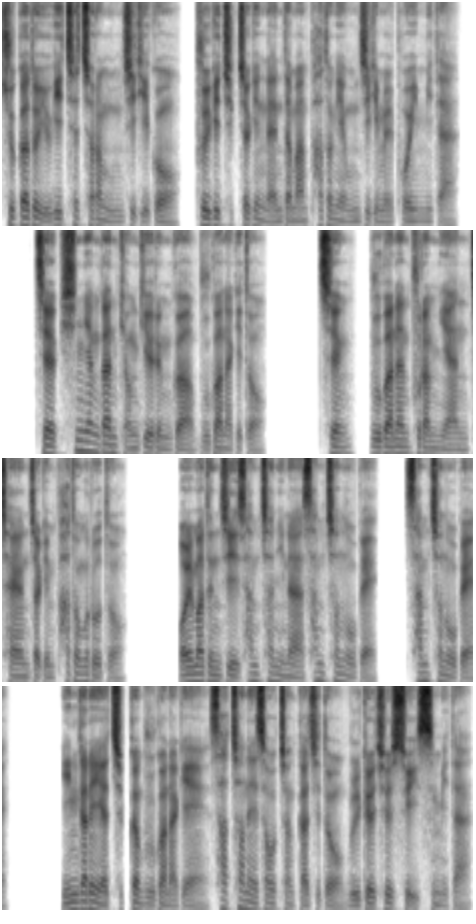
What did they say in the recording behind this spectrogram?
주가도 유기체처럼 움직이고 불규칙적인 랜덤한 파동의 움직임을 보입니다. 즉 10년간 경기 흐름과 무관하게도 즉 무관한 불합리한 자연적인 파동으로도 얼마든지 3000이나 3500, 3500 인간의 예측과 무관하게 4000에서 5000까지도 물결칠 수 있습니다.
